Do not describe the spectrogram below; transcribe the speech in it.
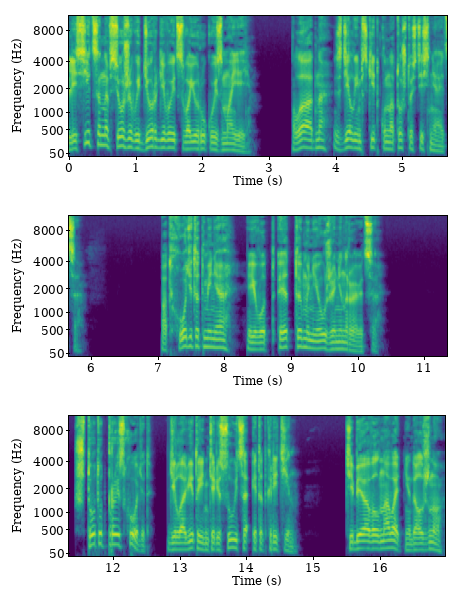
Лисицына все же выдергивает свою руку из моей. Ладно, сделаем скидку на то, что стесняется. Отходит от меня, и вот это мне уже не нравится. Что тут происходит? Деловито интересуется этот кретин. Тебя волновать не должно.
